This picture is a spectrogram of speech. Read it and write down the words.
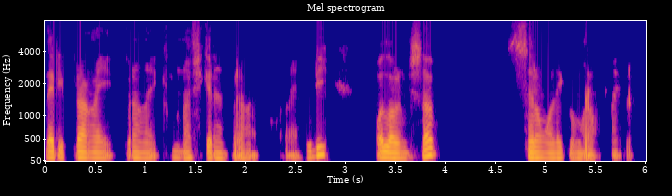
dari perangai-perangai kemunafikan dan perangai orang Yahudi. Wallahu a'lam Assalamualaikum warahmatullahi wabarakatuh.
